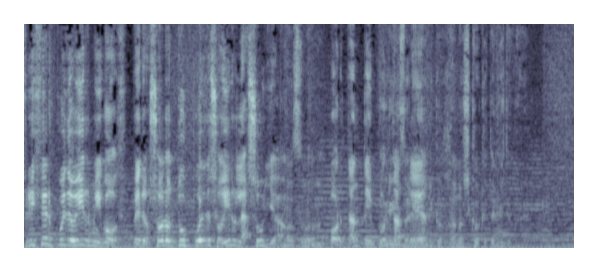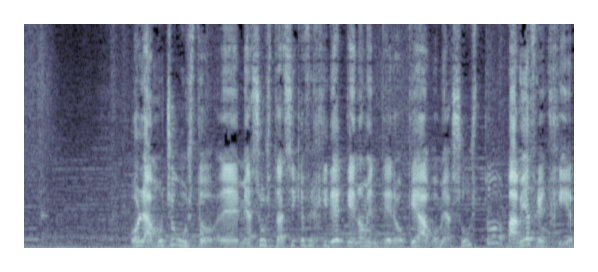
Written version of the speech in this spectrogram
Freezer puede oír mi voz, pero solo tú puedes oír la suya. Importante, importante, ¿eh? Hola, mucho gusto. Eh, me asusta, así que fingiré que no me entero. ¿Qué hago? ¿Me asusto? Va, voy a fingir.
